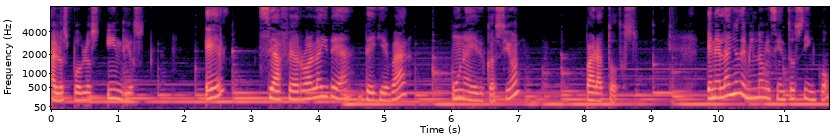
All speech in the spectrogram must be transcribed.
a los pueblos indios. Él se aferró a la idea de llevar una educación para todos. En el año de 1905,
